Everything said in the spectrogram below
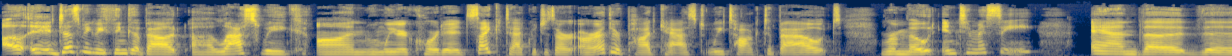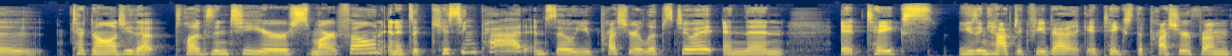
uh, it does make me think about uh, last week on when we recorded Psych Tech, which is our, our other podcast. We talked about remote intimacy and the the technology that plugs into your smartphone, and it's a kissing pad, and so you press your lips to it, and then it takes using haptic feedback. It takes the pressure from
